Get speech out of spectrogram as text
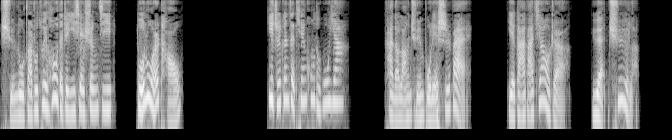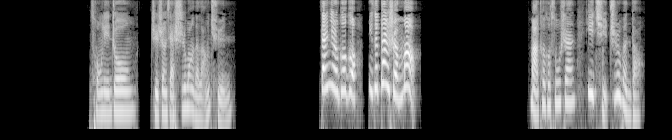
驯鹿抓住最后的这一线生机，夺路而逃。一直跟在天空的乌鸦，看到狼群捕猎失败，也嘎嘎叫着远去了。丛林中只剩下失望的狼群。丹尼尔哥哥，你在干什么？马克和苏珊一起质问道：“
